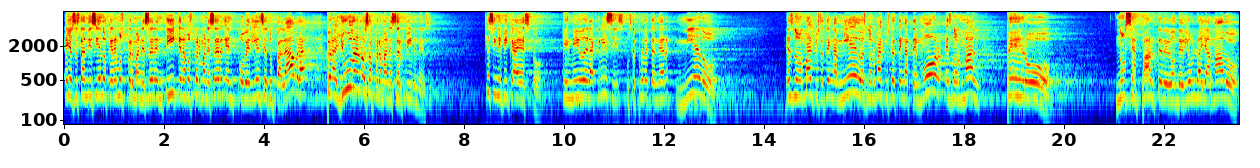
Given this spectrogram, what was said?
Ellos están diciendo, queremos permanecer en ti, queremos permanecer en obediencia a tu palabra, pero ayúdanos a permanecer firmes. ¿Qué significa esto? Que en medio de la crisis usted puede tener miedo. Es normal que usted tenga miedo, es normal que usted tenga temor, es normal, pero no se aparte de donde Dios lo ha llamado,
